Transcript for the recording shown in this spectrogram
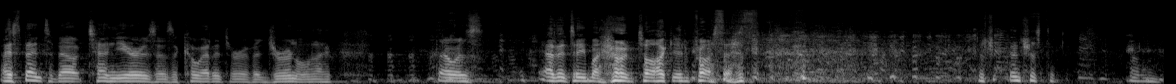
I spent about 10 years as a co editor of a journal, and I, that was editing my own talk in process. Interesting. Um,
